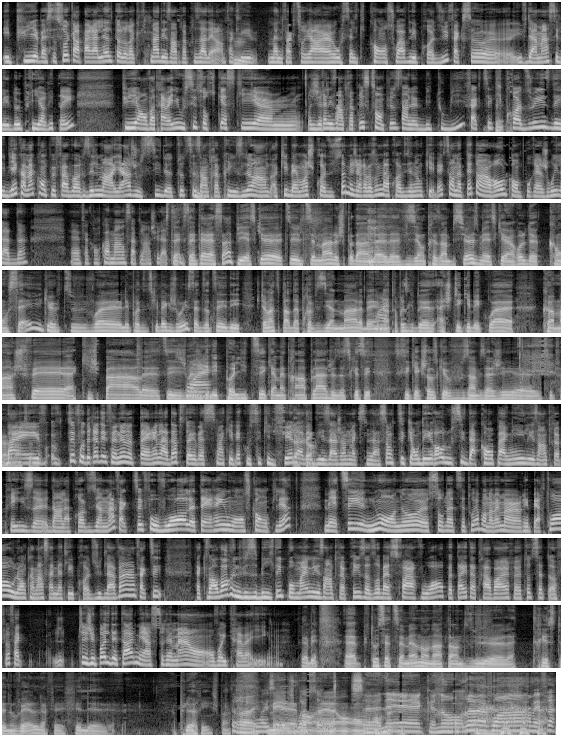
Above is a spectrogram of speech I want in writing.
Et puis, eh ben, c'est sûr qu'en parallèle, tu as le recrutement des entreprises adhérentes. Fait que les manufacturières ou celles qui conçoivent les produits. Fait que ça, euh, évidemment, c'est les deux priorités. Puis, on va travailler aussi sur tout ce qui est, euh, je dirais, les entreprises qui sont plus dans le B2B, fait que, sais, qui produisent des biens. Comment qu'on peut favoriser le maillage aussi de toutes ces entreprises-là en, OK, ben moi, je produis ça, mais j'aurais besoin de m'approvisionner au Québec. Tu sais, on a peut-être un rôle qu'on pourrait jouer là-dedans. Euh, fait qu'on commence à plancher là-dessus. c'est intéressant. Puis est-ce que, tu sais, ultimement, là, je suis pas dans la, la vision très ambitieuse, mais est-ce qu'il y a un rôle de conseil que tu vois les produits du Québec jouer? C'est-à-dire, tu sais, justement, tu parles d'approvisionnement. Ben, Une entreprise qui voudrait acheter québécois, euh, comment je fais, à qui je parle? euh, tu sais, J'imagine Ouais. qu'il y a des politiques à mettre en place. Je veux dire, est-ce que c'est est -ce que c'est quelque chose que vous envisagez aussi de faire? Ben, éventuellement? il faudrait définir notre terrain là-dedans. C'est Investissement Québec aussi qui le D'accord. avec des agents de maximisation tu sais, qui ont des rôles aussi d'accompagner les entreprises dans l'approvisionnement. Fait que, tu sais, faut voir le terrain où on se complète. Mais, tu sais, nous, on a euh, sur notre site web, on a même un répertoire où là, on commence à mettre les produits de l'avant. Fait que, tu sais, fait qu'il va y avoir une visibilité pour même les entreprises de dire, ben, se faire voir peut-être à travers euh, toute cette offre-là. Fait que, tu sais, j'ai pas le détail, mais assurément, on, on va y travailler. là. Très bien. Euh, plutôt cette semaine, on a entendu euh, la triste nouvelle. Là, Phil pleuré, je pense. Ouais. Mais je euh, vois bon, ça. euh, là. on, on- Ce on veut- n'est que nos revoirs, mes frères.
